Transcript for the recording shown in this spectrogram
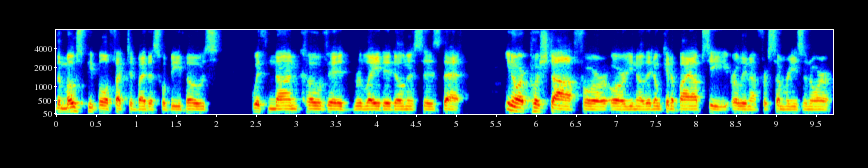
The most people affected by this will be those with non-COVID related illnesses that you know are pushed off or or you know they don't get a biopsy early enough for some reason or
